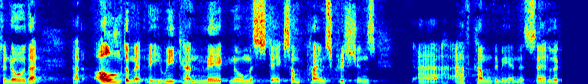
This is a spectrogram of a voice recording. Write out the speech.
to know that, that ultimately we can make no mistake. Sometimes Christians uh, have come to me and they said, look,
